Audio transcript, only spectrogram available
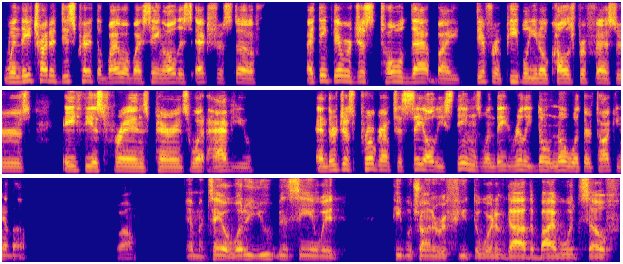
when they try to discredit the bible by saying all this extra stuff i think they were just told that by different people you know college professors atheist friends parents what have you and they're just programmed to say all these things when they really don't know what they're talking about. Wow. And Mateo, what have you been seeing with people trying to refute the word of God, the Bible itself,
